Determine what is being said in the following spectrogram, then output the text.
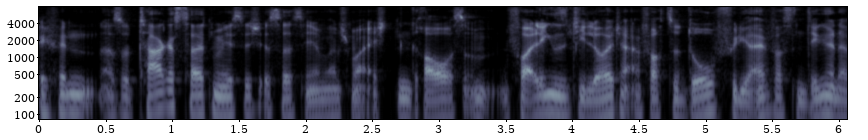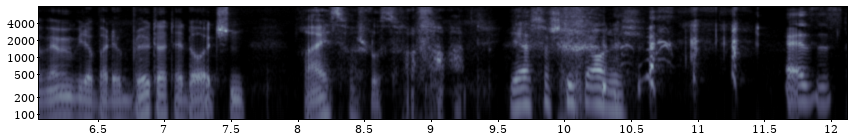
ich finde, also tageszeitmäßig ist das hier manchmal echt ein Graus. Und vor allen Dingen sind die Leute einfach zu doof für die einfachsten Dinge. Da wären wir wieder bei der Blödheit der Deutschen. Reißverschlussverfahren. Ja, das verstehe ich auch nicht. Es ist,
